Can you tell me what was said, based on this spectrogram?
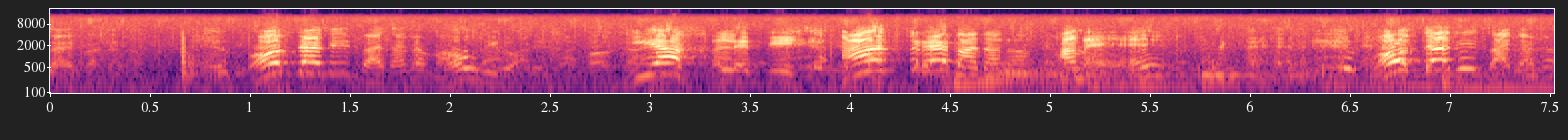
ოდანი ბატონო მაული ვარ. იახლები. ანტრე ბატონო. ამე. ოდანი ბატონო.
